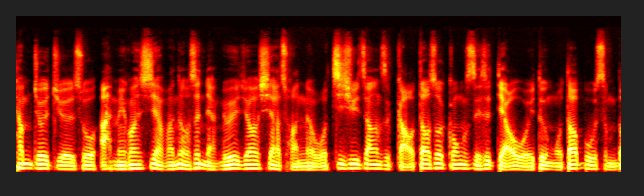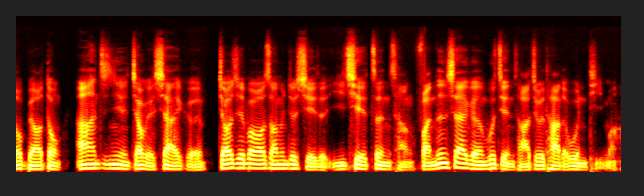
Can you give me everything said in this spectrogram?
他们就会觉得说啊，没关系啊，反正我剩两个月就要下船了，我继续这样子搞，到时候公司也是屌我一顿，我倒不如什么都不要动，安安静静的交给下一个人。交接报告上面就写着一切正常，反正下一个人不检查就是他的问题嘛。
